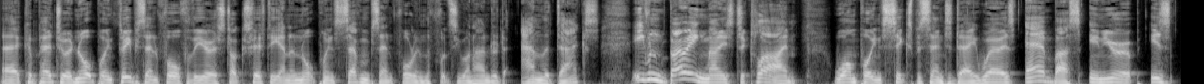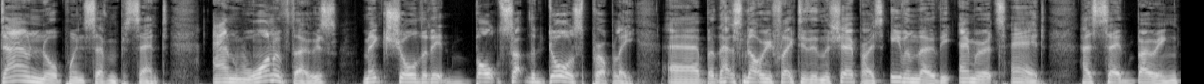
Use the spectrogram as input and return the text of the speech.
uh, compared to a 0.3% fall for the Euro Stoxx 50 and a 0.7% fall in the FTSE 100 and the DAX. Even Boeing managed to climb 1.6% today, whereas Airbus in Europe is down 0.7%. And one of those make sure that it bolts up the doors properly. Uh, but that's not reflected in the share price, even though the Emirates head has said Boeing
